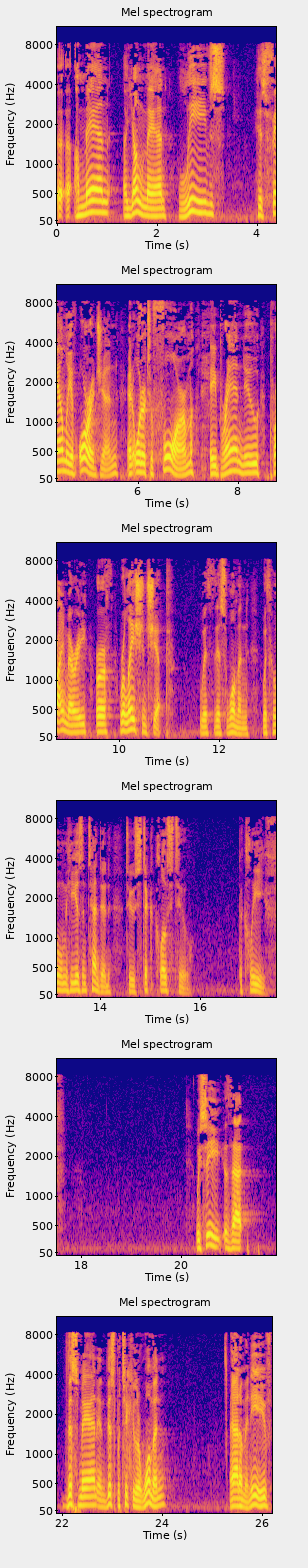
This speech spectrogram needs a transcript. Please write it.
uh, a man, a young man leaves his family of origin in order to form a brand new primary earth relationship with this woman with whom he is intended to stick close to, to cleave. We see that this man and this particular woman, Adam and Eve,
